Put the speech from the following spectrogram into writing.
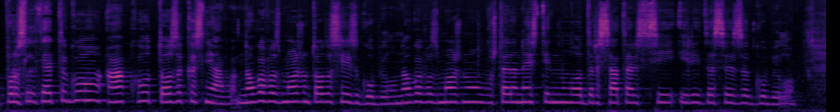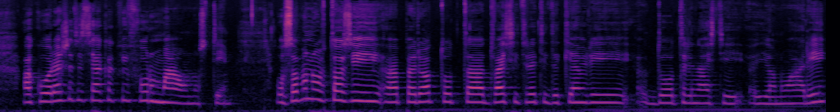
Проследете го, ако то закъснява. Много е възможно то да се е изгубило. Много е възможно въобще да не е стигнало адресата си или да се е загубило. Ако режете всякакви формалности, особено в този период от 23 декември до 13 януари,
